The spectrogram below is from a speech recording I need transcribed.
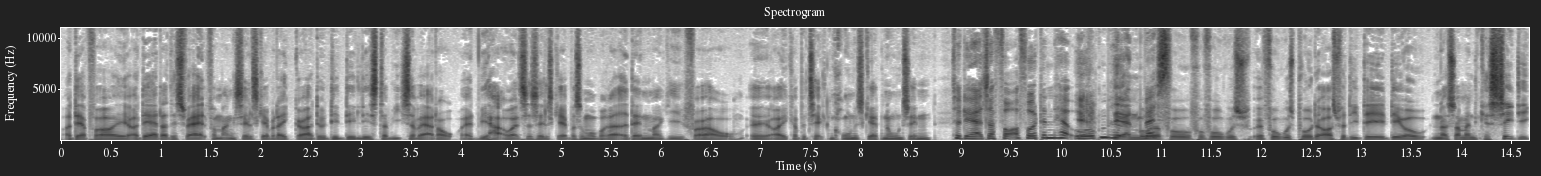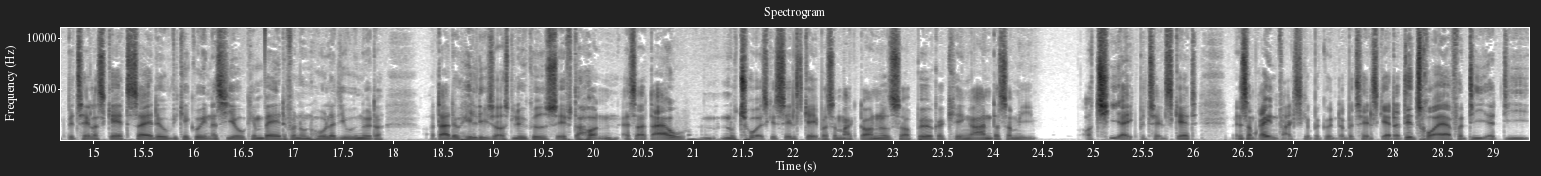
Og, derfor, øh, og det er der desværre alt for mange selskaber, der ikke gør. Det er jo det, det lister viser hvert år, at vi har jo altså selskaber, som opereret i Danmark i 40 år, øh, og ikke har betalt en kroneskat nogensinde. Så det er altså for at få den her åbenhed. Det er en måde Hvad at få, få fokus, øh, fokus på det, også fordi det, det er jo, når så man kan se, at de ikke betaler skat, så er det jo, vi kan gå ind og sige, okay, hvad er det for nogle huller, de udnytter? Og der er det jo heldigvis også lykkedes efterhånden. Altså, der er jo notoriske selskaber som McDonald's og Burger King og andre, som i årtier ikke betaler skat, men som rent faktisk er begyndt at betale skat. Og det tror jeg er fordi, at de,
